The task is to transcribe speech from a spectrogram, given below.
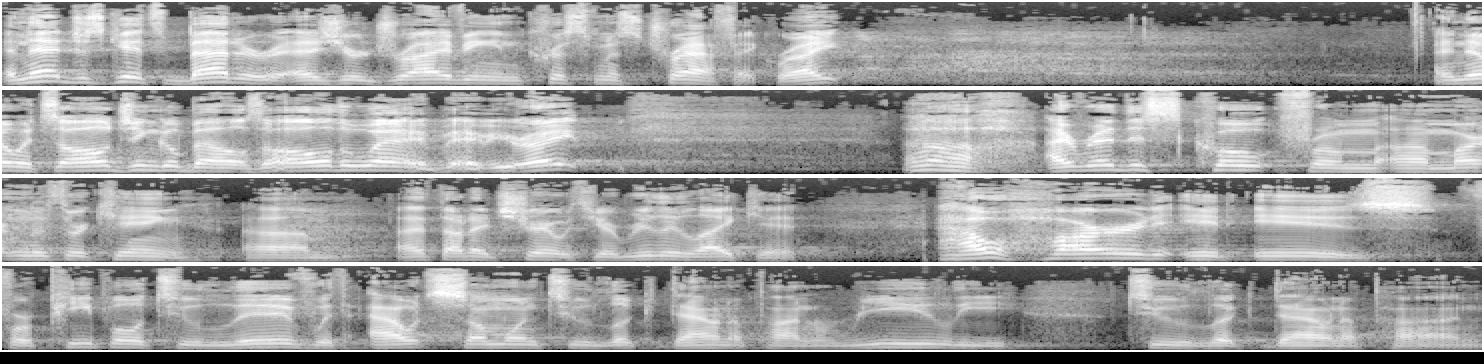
And that just gets better as you're driving in Christmas traffic, right? I know it's all jingle bells all the way, baby, right? Oh, I read this quote from uh, Martin Luther King. Um, I thought I'd share it with you. I really like it. How hard it is for people to live without someone to look down upon, really to look down upon.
